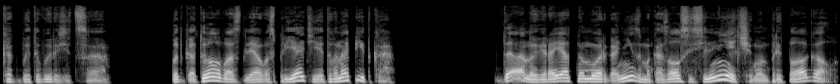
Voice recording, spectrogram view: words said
как бы это выразиться, подготовил вас для восприятия этого напитка. Да, но, вероятно, мой организм оказался сильнее, чем он предполагал.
